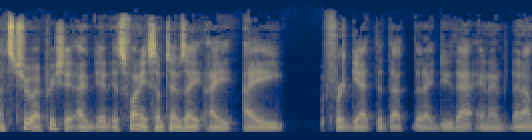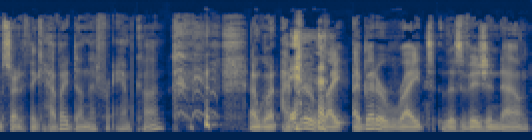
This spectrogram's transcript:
That's true. I appreciate it. I, it's funny. Sometimes I, I, I forget that that that I do that, and I'm, then I'm starting to think, have I done that for AmpCon? I'm going. I better write. I better write this vision down.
